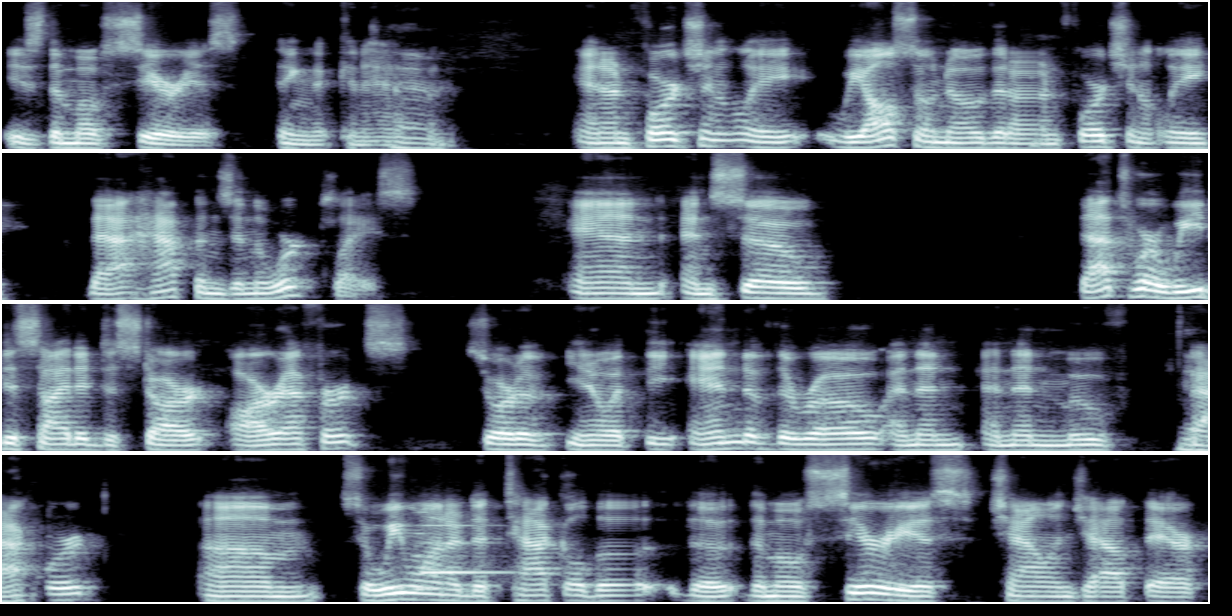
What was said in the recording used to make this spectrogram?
is the most serious thing that can happen. And unfortunately, we also know that unfortunately that happens in the workplace. And and so that's where we decided to start our efforts sort of you know at the end of the row and then and then move yeah. backward um, so we wanted to tackle the, the the most serious challenge out there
